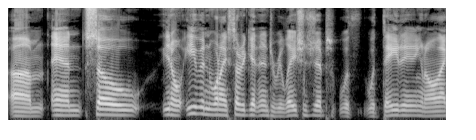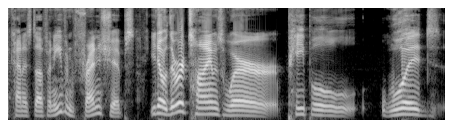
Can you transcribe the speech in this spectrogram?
Um, and so you know even when i started getting into relationships with with dating and all that kind of stuff and even friendships you know there were times where people would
